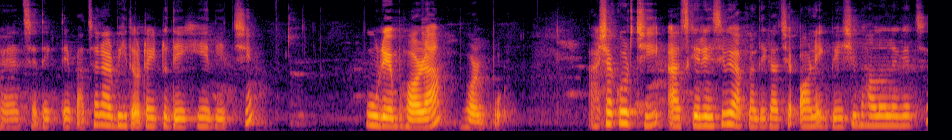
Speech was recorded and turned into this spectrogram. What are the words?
হয়েছে দেখতে পাচ্ছেন। আর ভিতরটা একটু দেখিয়ে দিচ্ছি। পুরে ভরা, ভরপুর। আশা করছি আজকের রেসিপি আপনাদের কাছে অনেক বেশি ভালো লেগেছে।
